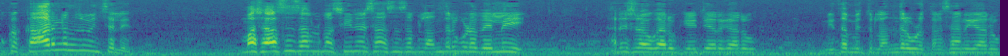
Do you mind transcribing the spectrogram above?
ఒక కారణం చూపించలేదు. మా శాసనసభ్యులు మా సీనియర్ శాసనసభ్యులు అందరూ కూడా వెళ్ళి హరీష్ రావు గారు కేటీఆర్ గారు మిగతా మిత్రులందరూ కూడా తలసాని గారు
